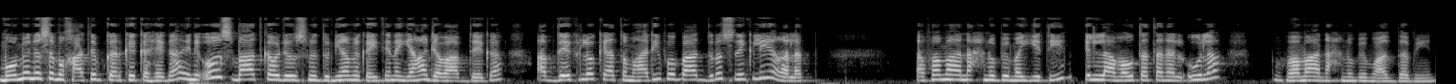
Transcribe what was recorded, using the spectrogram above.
مومن اسے مخاطب کر کے کہے گا یعنی اس بات کا جو اس میں دنیا میں کہی تھی نا، یہاں جواب دے گا، اب دیکھ لو کیا تمہاری وہ بات درست نکلی یا غلط۔ افما نہن بمیتین اللہ موتن اللہ وما نہن بمعذبین۔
